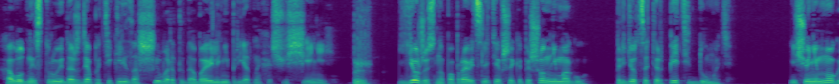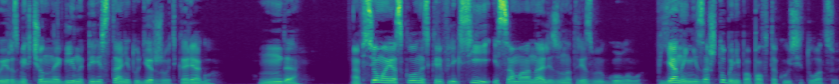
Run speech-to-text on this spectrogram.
Холодные струи дождя потекли за шиворот и добавили неприятных ощущений. Бррр. Ежусь, но поправить слетевший капюшон не могу. Придется терпеть и думать. Еще немного, и размягченная глина перестанет удерживать корягу. М да. А все моя склонность к рефлексии и самоанализу на трезвую голову. Пьяный ни за что бы не попал в такую ситуацию.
